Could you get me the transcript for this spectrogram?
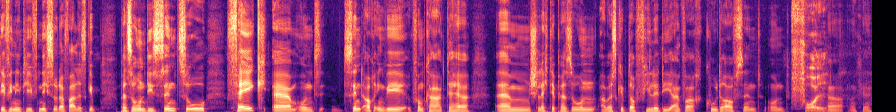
definitiv nicht so der Fall ist? Es gibt Personen, die sind so fake ähm, und sind auch irgendwie vom Charakter her ähm, schlechte Personen, aber es gibt auch viele, die einfach cool drauf sind und voll. Ja, okay.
